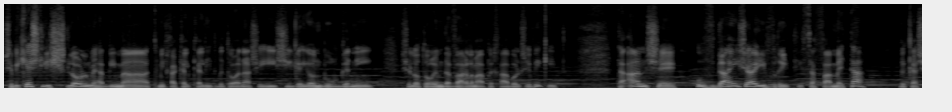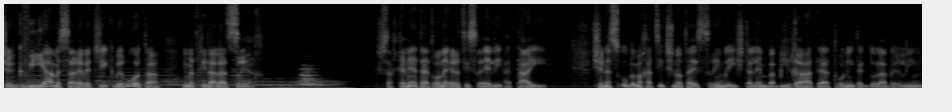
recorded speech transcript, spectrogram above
שביקש לשלול מהבימה תמיכה כלכלית בתואנה שהיא שיגיון בורגני שלא תורם דבר למהפכה הבולשיביקית, טען שעובדה היא שהעברית היא שפה מתה, וכאשר גבייה מסרבת שיקברו אותה, היא מתחילה להסריח. כששחקני התיאטרון הארץ-ישראלי, התאי, שנסעו במחצית שנות ה-20 להשתלם בבירה התיאטרונית הגדולה ברלין,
